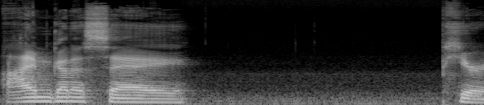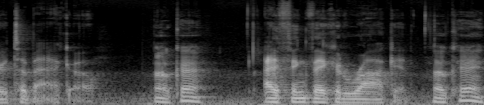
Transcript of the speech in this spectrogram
I'm gonna say Pure Tobacco. okay. I think they could rock it. Okay.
